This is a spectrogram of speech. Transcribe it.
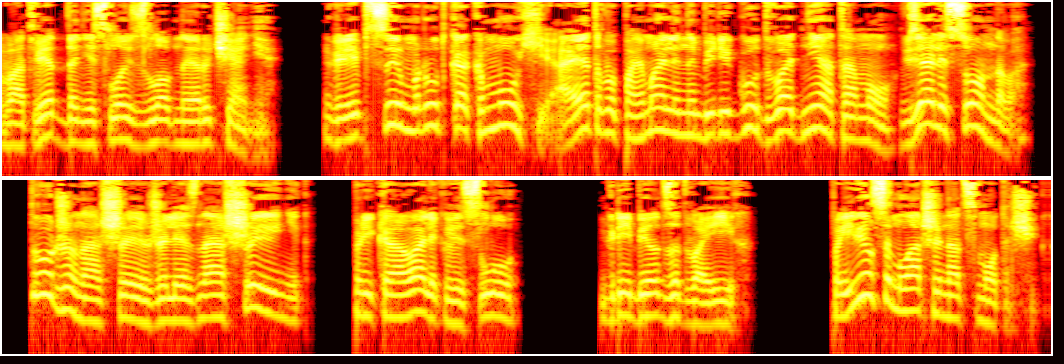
В ответ донеслось злобное рычание. Гребцы мрут как мухи, а этого поймали на берегу два дня тому, взяли сонного. Тут же на шею железный ошейник, приковали к веслу. Гребет за двоих. Появился младший надсмотрщик.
